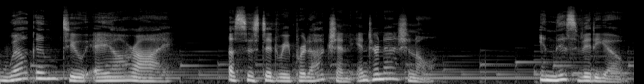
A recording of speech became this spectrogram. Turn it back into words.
Welcome to ARI, Assisted Reproduction International. In this video,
